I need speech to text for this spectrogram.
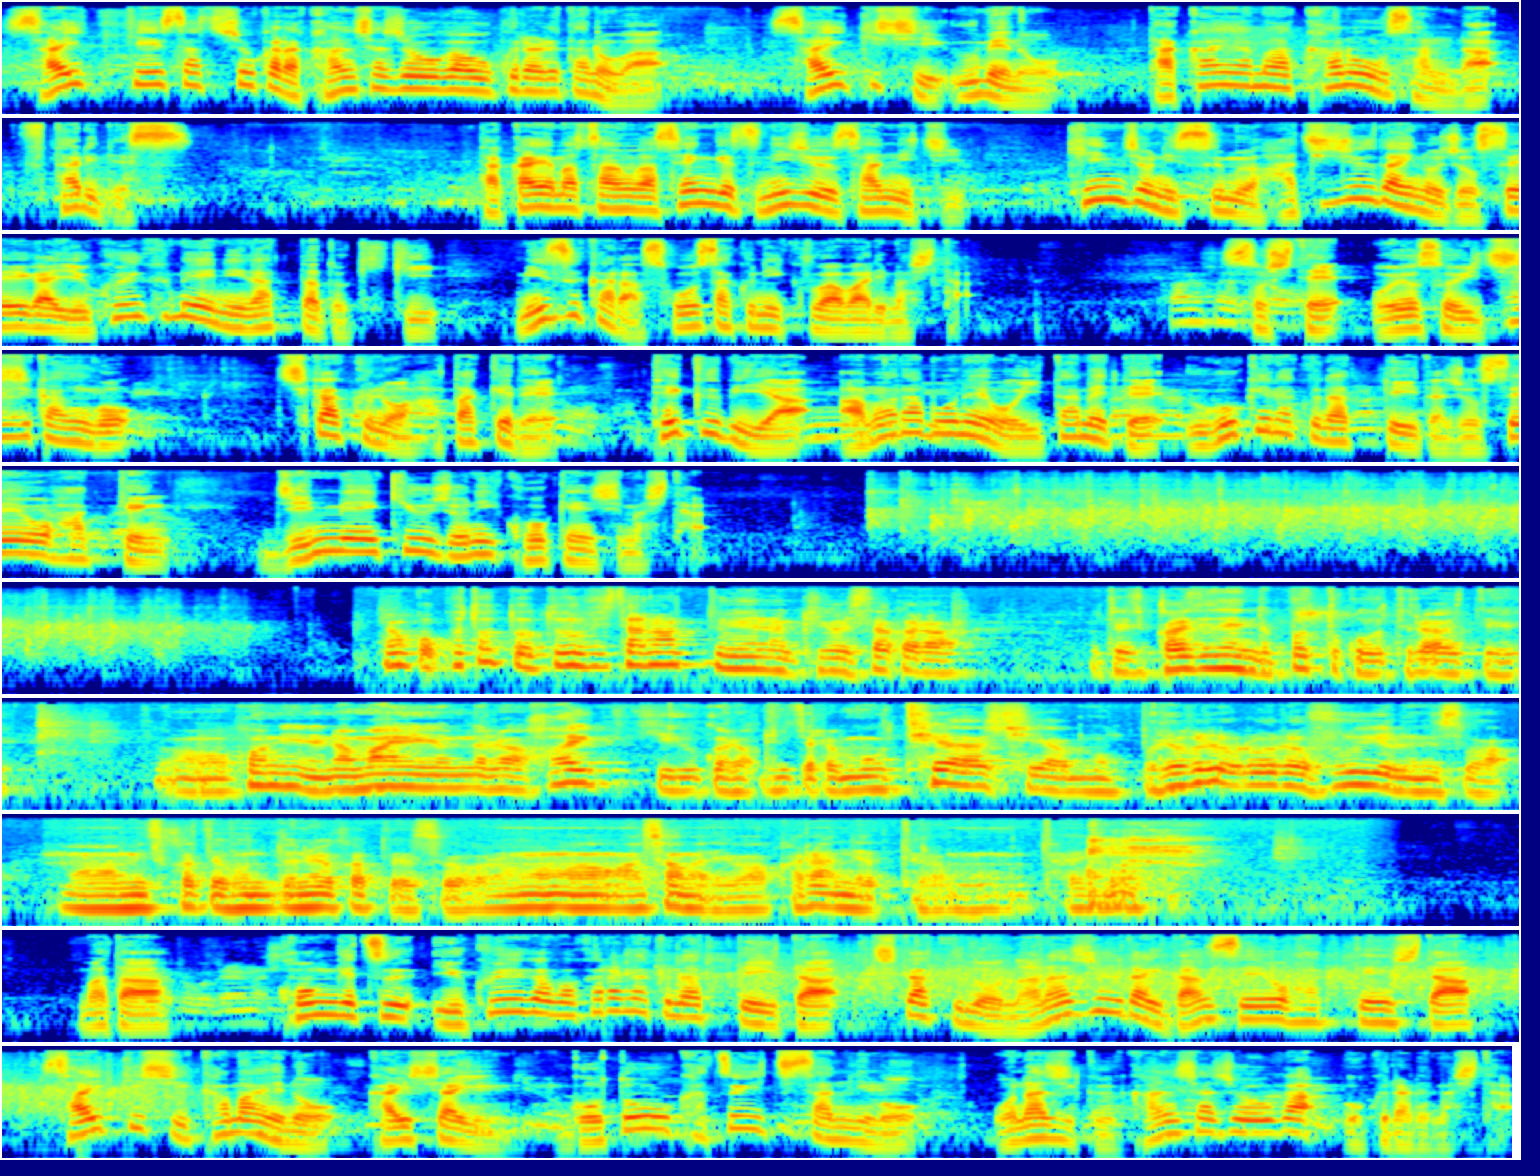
佐伯警察署から感謝状が贈られたのは佐伯市梅の高山加納さんら2人です。高山さんは先月23日近所に住む80代の女性が行方不明になったと聞き自ら捜索に加わりました。そしておよそ1時間後近くの畑で手首やあばら骨を痛めて動けなくなっていた女性を発見人命救助に貢献しました。なんかちょっとどうしたなというような気がしたから私改善でポッとこう照らして本人の名前呼んだら「はい」って言うから見たらもう手足がもうブラブラブラブラ震えるんですわ。まあ見つかって本当によかったですわ。朝まで分からんやったらもう大変また今月行方が分からなくなっていた近くの70代男性を発見した佐伯市蒲江の会社員後藤克一さんにも同じく感謝状が贈られました。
